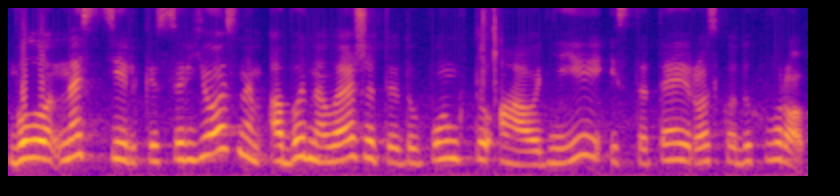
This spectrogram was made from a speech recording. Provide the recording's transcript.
було настільки серйозним, аби належати до пункту А однієї із статей розкладу хвороб.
